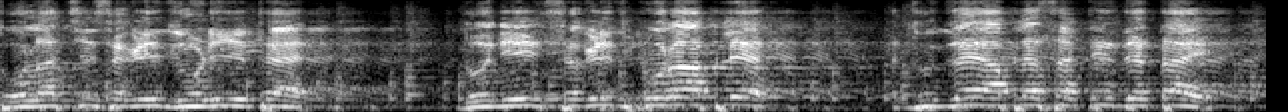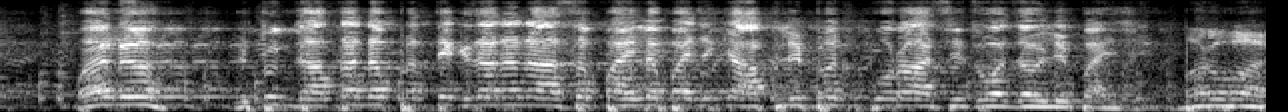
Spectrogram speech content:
तोलाची सगळी जोडी इथे आहेत. दोन्ही सगळीच पोरं आपली आहेत. झुंजाई आपल्यासाठी देत आहे. पण इथून जाताना प्रत्येक जणांना असं पाहिलं पाहिजे की आपली पण पोरं अशीच वजवली पाहिजे. बरोबर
